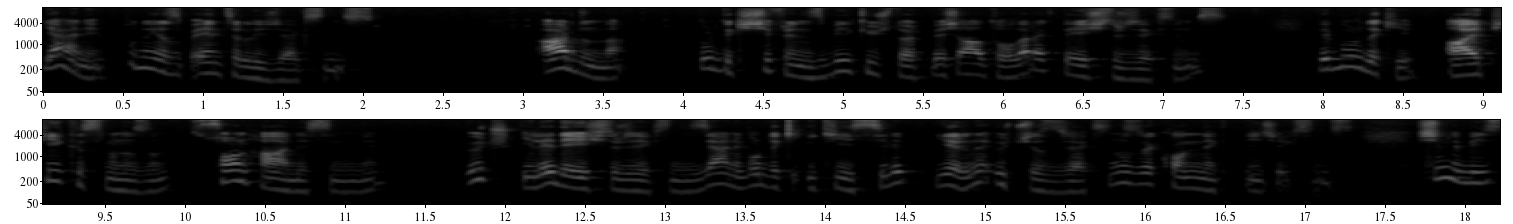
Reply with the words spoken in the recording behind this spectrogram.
Yani bunu yazıp enterlayacaksınız. Ardından buradaki şifrenizi 1 2 3 4 5 6 olarak değiştireceksiniz. Ve buradaki IP kısmınızın son hanesini 3 ile değiştireceksiniz. Yani buradaki 2'yi silip yerine 3 yazacaksınız ve connect diyeceksiniz. Şimdi biz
